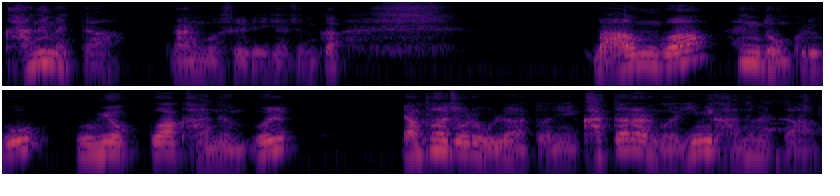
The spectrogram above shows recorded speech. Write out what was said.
가늠했다라는 것을 얘기하죠. 그러니까 마음과 행동 그리고 음욕과 가늠을 양파적으로 올려놨더니 같다라는 거예요. 이미 가늠했다.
